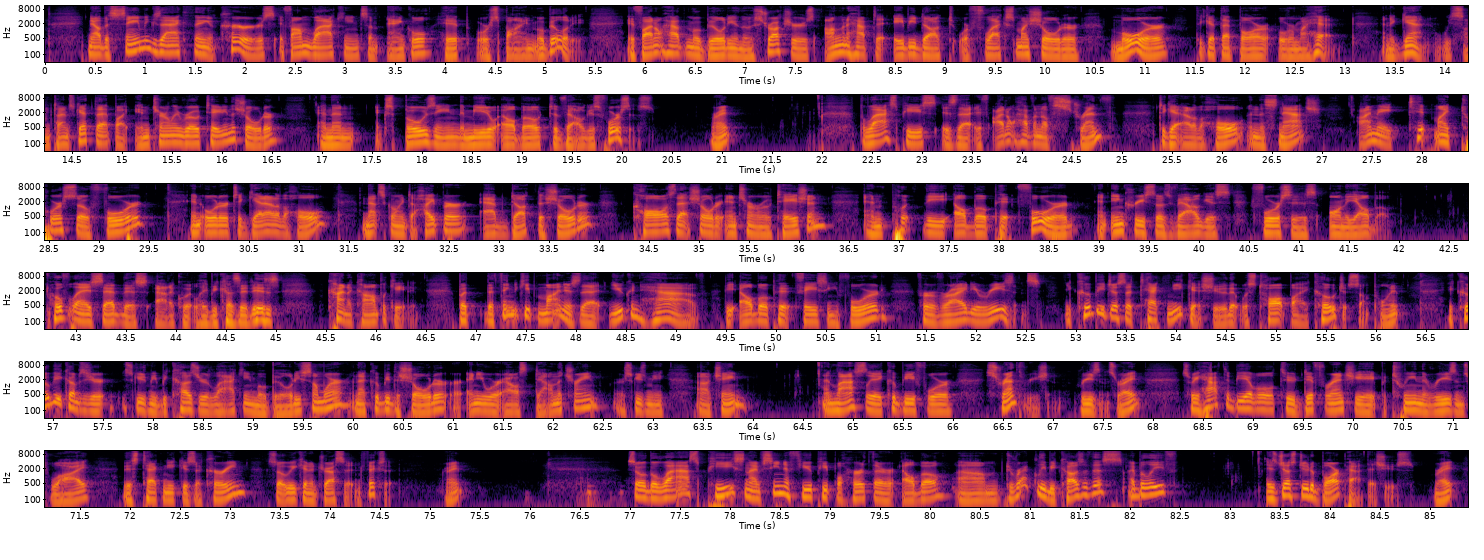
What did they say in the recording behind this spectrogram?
Now, the same exact thing occurs if I'm lacking some ankle, hip, or spine mobility. If I don't have the mobility in those structures, I'm going to have to abduct or flex my shoulder more to get that bar over my head. And again, we sometimes get that by internally rotating the shoulder and then exposing the medial elbow to valgus forces, right? The last piece is that if I don't have enough strength to get out of the hole in the snatch, I may tip my torso forward in order to get out of the hole, and that's going to hyper abduct the shoulder, cause that shoulder internal rotation, and put the elbow pit forward and increase those valgus forces on the elbow. Hopefully, I said this adequately because it is kind of complicated. But the thing to keep in mind is that you can have the elbow pit facing forward for a variety of reasons. It could be just a technique issue that was taught by a coach at some point. It could be because you're, excuse me, because you're lacking mobility somewhere, and that could be the shoulder or anywhere else down the train, or excuse me, uh, chain. And lastly, it could be for strength reason, reasons, right? So we have to be able to differentiate between the reasons why this technique is occurring so we can address it and fix it, right? So the last piece, and I've seen a few people hurt their elbow um, directly because of this, I believe, is just due to bar path issues, right?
